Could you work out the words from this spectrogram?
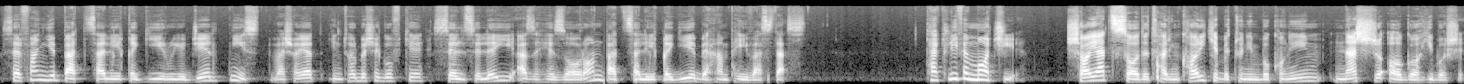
صرفا یه بدسلیقگی روی جلد نیست و شاید اینطور بشه گفت که سلسله ای از هزاران بدسلیقگی به هم پیوسته است. تکلیف ما چیه؟ شاید ساده ترین کاری که بتونیم بکنیم نشر آگاهی باشه.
